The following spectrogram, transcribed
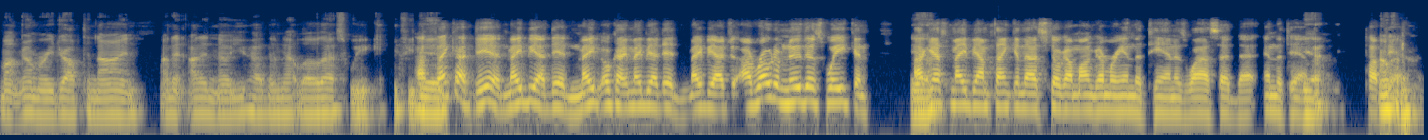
Montgomery drop to nine. I didn't. I didn't know you had them that low last week. If you did, I think I did. Maybe I did. Maybe okay. Maybe I did. Maybe I. Just, I wrote them new this week, and yeah. I guess maybe I'm thinking that I still got Montgomery in the ten. Is why I said that in the ten. Yeah, top okay. ten.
